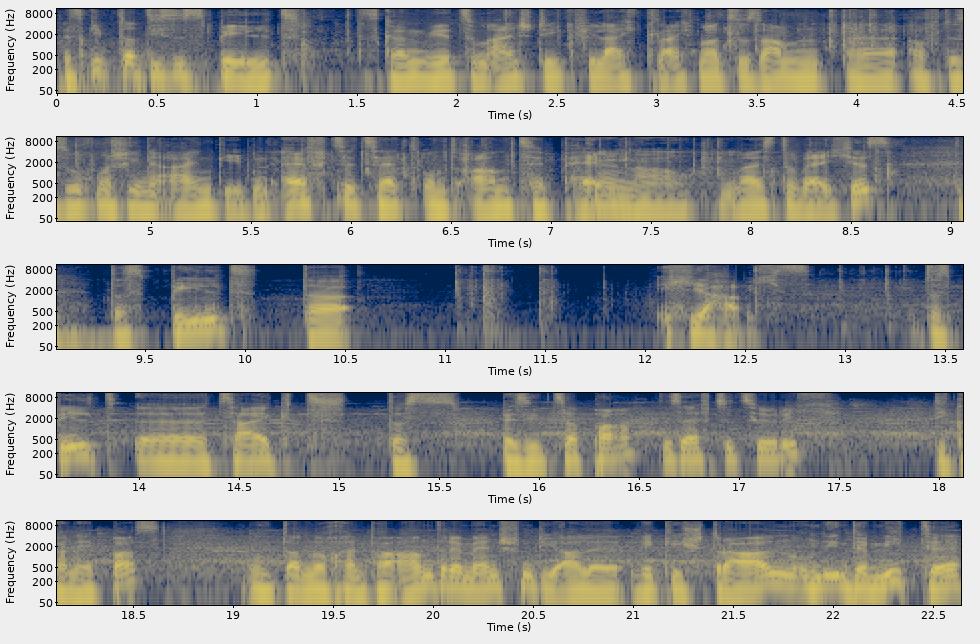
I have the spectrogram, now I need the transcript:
Es gibt da dieses Bild, das können wir zum Einstieg vielleicht gleich mal zusammen äh, auf der Suchmaschine eingeben. FCZ und Antepay. Genau. Weißt du welches? Das Bild, da. Hier habe ich es. Das Bild äh, zeigt das Besitzerpaar des FC Zürich, die Canepas, und dann noch ein paar andere Menschen, die alle wirklich strahlen. Und in der Mitte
